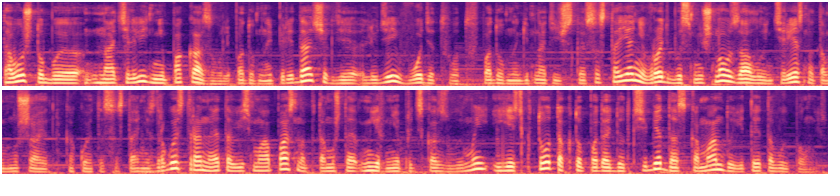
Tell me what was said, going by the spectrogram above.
того, чтобы на телевидении показывали подобные передачи, где людей вводят вот в подобное гипнотическое состояние, вроде бы смешно, залу интересно, там внушают какое-то состояние. С другой стороны, это весьма опасно, потому что мир непредсказуемый, и есть кто-то, кто подойдет к себе, даст команду, и ты это выполнишь.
